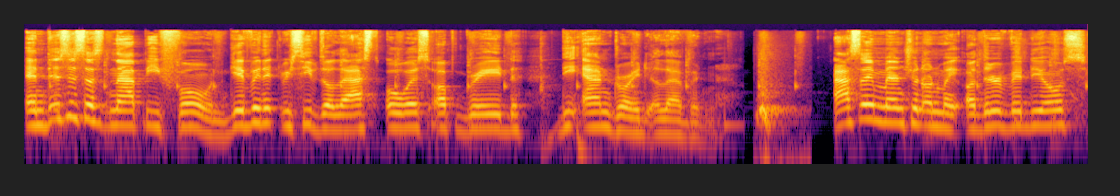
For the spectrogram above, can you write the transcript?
And this is a snappy phone given it received the last OS upgrade, the Android 11. As I mentioned on my other videos,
